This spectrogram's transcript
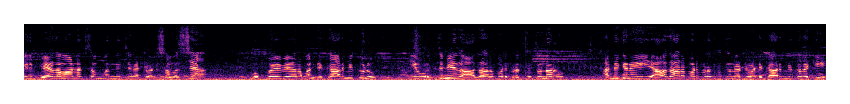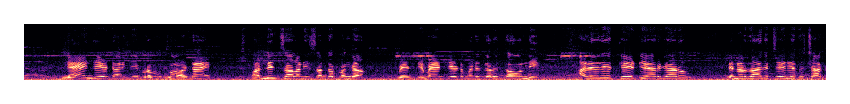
ఇది పేదవాళ్ళకు సంబంధించినటువంటి సమస్య. ముప్పై వేల మంది కార్మికులు ఈ వృత్తి మీద ఆధారపడి బ్రతుకుతున్నారు. అందుకని ఈ ఆధారపడి బ్రతుకుతున్నటువంటి కార్మికులకి న్యాయం చేయడానికి ప్రభుత్వం వెంటనే స్పందించాలని సందర్భంగా మేము డిమాండ్ చేయడం అనేది జరుగుతూ ఉంది. అదేవిధంగా కేటీఆర్ గారు నిన్నటిదాకా చేనేత శాఖ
